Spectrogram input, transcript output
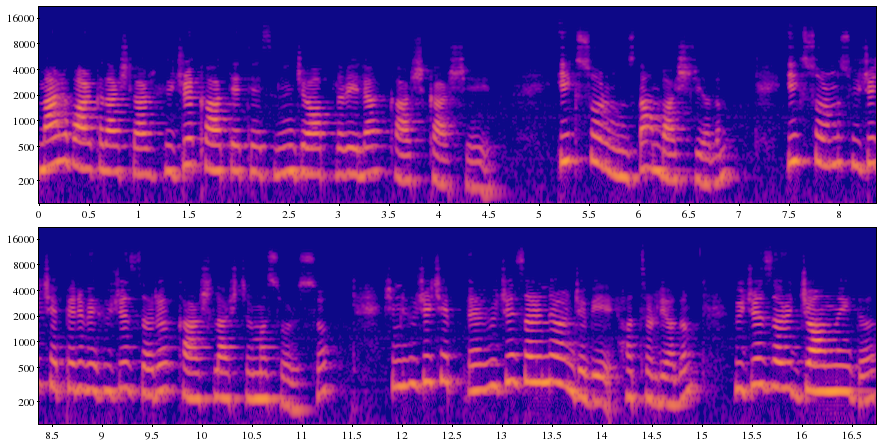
Merhaba arkadaşlar, hücre KTT'sinin cevaplarıyla karşı karşıyayız. İlk sorumuzdan başlayalım. İlk sorumuz hücre çeperi ve hücre zarı karşılaştırma sorusu. Şimdi hücre, çep, e, hücre zarını önce bir hatırlayalım. Hücre zarı canlıydı,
